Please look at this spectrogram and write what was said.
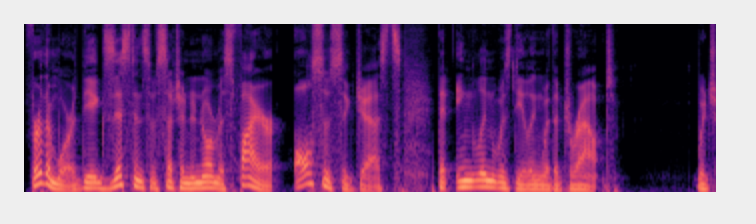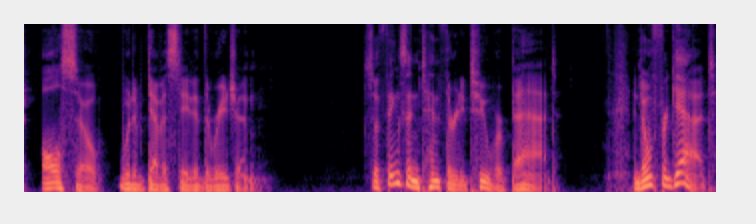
Furthermore, the existence of such an enormous fire also suggests that England was dealing with a drought, which also would have devastated the region. So things in 1032 were bad. And don't forget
